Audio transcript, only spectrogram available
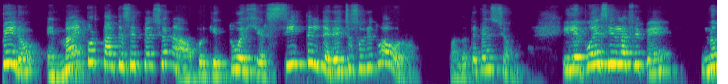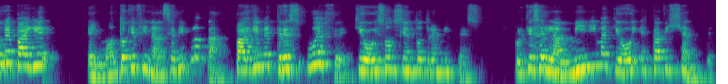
pero es más importante ser pensionado porque tú ejerciste el derecho sobre tu ahorro cuando te pensionas. Y le puedes decir la FP, no me pague el monto que financia mi plata, págueme 3 UF, que hoy son 103 mil pesos porque esa es la mínima que hoy está vigente.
